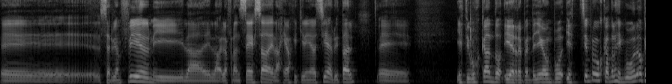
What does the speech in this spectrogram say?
eh, Serbian Film y la, la, la francesa de las jevas que quieren ir al cielo y tal. Eh, y estoy buscando y de repente llega un punto, y siempre buscándolas en Google, ok,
